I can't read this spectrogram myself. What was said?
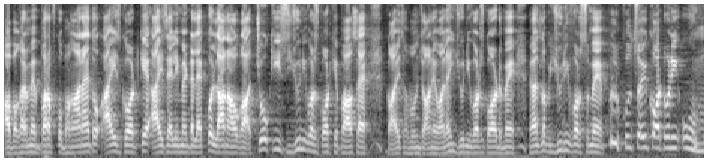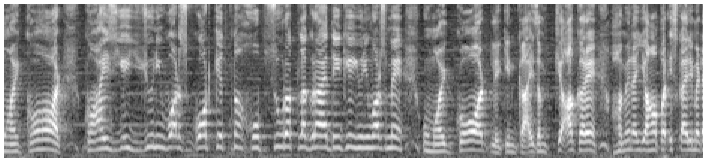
अब अगर मैं बर्फ़ को भगाना है तो आइस गॉड के आइस एलिमेंटल एग को लाना होगा, जो कि इस यूनिवर्स गॉड के पास है। गाइस अब हम जाने वाले हैं यूनिवर्स गॉड में मतलब यूनिवर्स में। बिल्कुल सही कार्टूनी ओह माय गॉड गाइस ये यूनिवर्स गॉड कितना खूबसूरत लग रहा है। देखिए यूनिवर्स में। ओह माय गॉड लेकिन गाइस हम क्या करें? हमें ना यहाँ पर इसका एलिमेंट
